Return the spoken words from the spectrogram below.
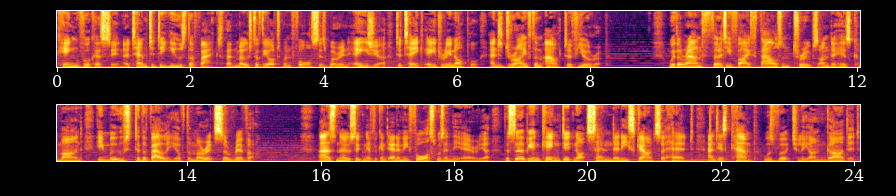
King Vukasin attempted to use the fact that most of the Ottoman forces were in Asia to take Adrianople and drive them out of Europe. With around 35,000 troops under his command, he moved to the valley of the Maritsa River. As no significant enemy force was in the area, the Serbian king did not send any scouts ahead, and his camp was virtually unguarded.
